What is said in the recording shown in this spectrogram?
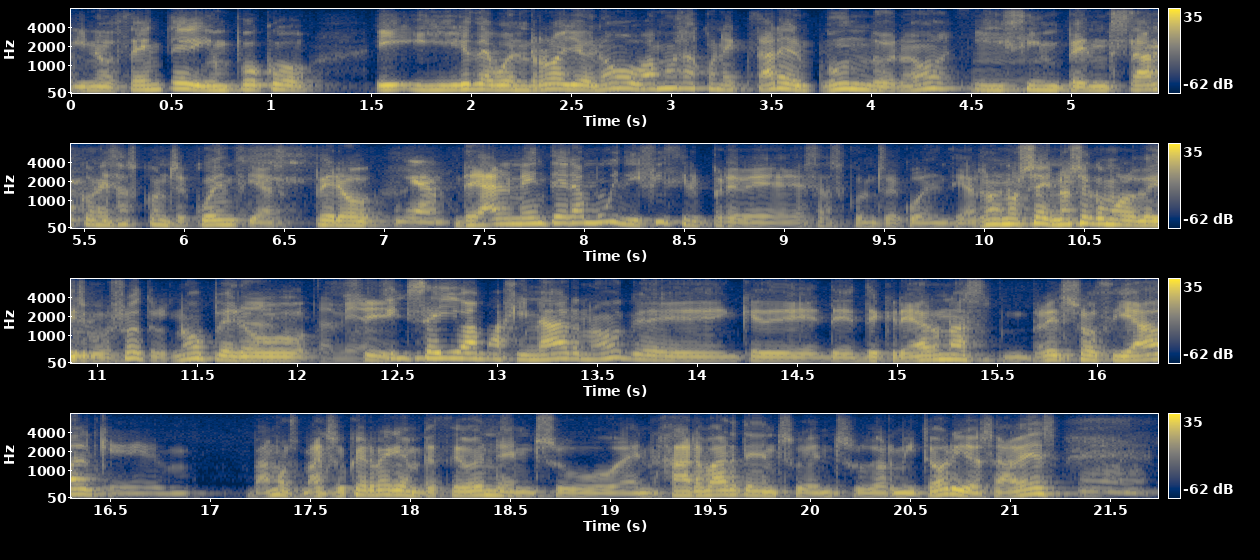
inocente y un poco y, ir de buen rollo, ¿no? Vamos a conectar el mundo, ¿no? Y mm. sin pensar con esas consecuencias. Pero realmente era muy difícil prever esas consecuencias. No, no sé, no sé cómo lo veis vosotros, ¿no? Pero ¿quién se iba a imaginar, ¿no? Que, de, crear una red social que vamos, Mark Zuckerberg empezó en, su, en Harvard, en su, en su dormitorio, ¿sabes? Mm.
